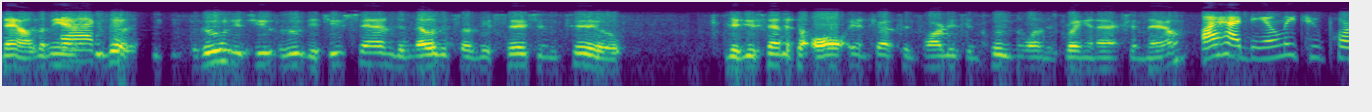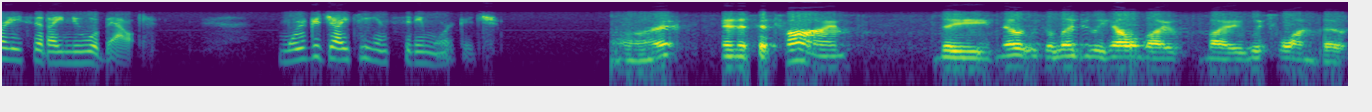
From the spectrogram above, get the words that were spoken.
Now, let me ask you this: Who did you who did you send the notice of decision to? Did you send it to all interested parties, including the one that's bringing action now? I had the only two parties that I knew about: MortgageIT and CitiMortgage. All right. And at the time, the note was allegedly held by by which one those?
